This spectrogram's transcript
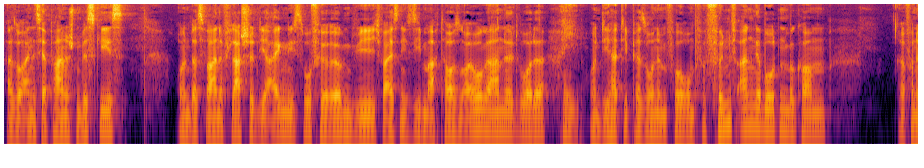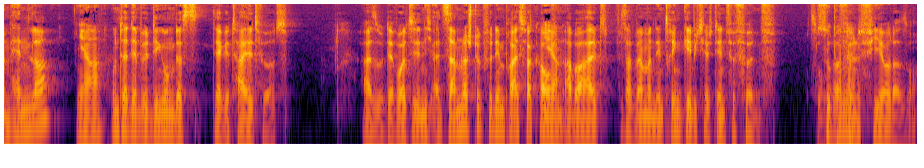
Also eines japanischen Whiskys. Und das war eine Flasche, die eigentlich so für irgendwie, ich weiß nicht, 7.000, 8.000 Euro gehandelt wurde. Hey. Und die hat die Person im Forum für fünf angeboten bekommen äh, von einem Händler Ja. unter der Bedingung, dass der geteilt wird. Also der wollte den nicht als Sammlerstück für den Preis verkaufen, Ja. aber halt gesagt, wenn man den trinkt, gebe ich euch den für fünf. So, Super oder fünf, vier oder so.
